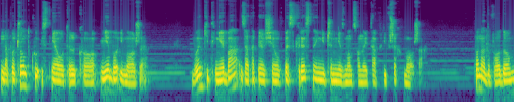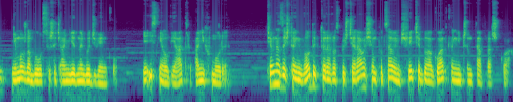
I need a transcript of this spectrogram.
Na początku istniało tylko niebo i morze. Błękit nieba zatapiał się w bezkresnej, niczym niezmąconej tafli wszechmorza. Ponad wodą nie można było usłyszeć ani jednego dźwięku. Nie istniał wiatr ani chmury. Ciemna zaś toń wody, która rozpościerała się po całym świecie, była gładka niczym tafla szkła.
